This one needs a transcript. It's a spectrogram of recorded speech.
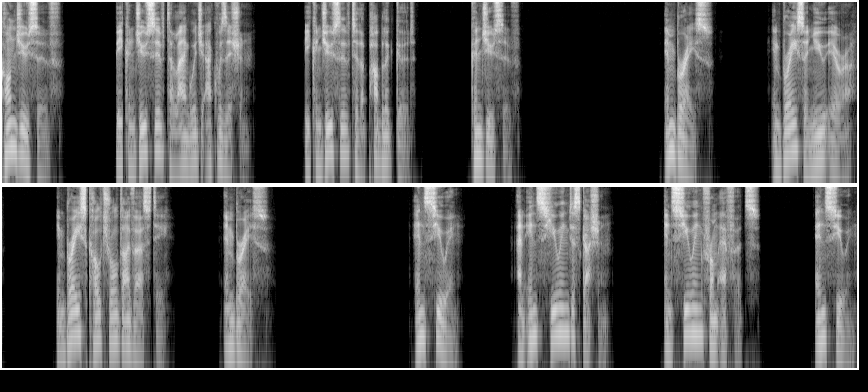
Conducive. Be conducive to language acquisition. Be conducive to the public good. Conducive. Embrace. Embrace a new era. Embrace cultural diversity. Embrace. Ensuing. An ensuing discussion. Ensuing from efforts. Ensuing.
